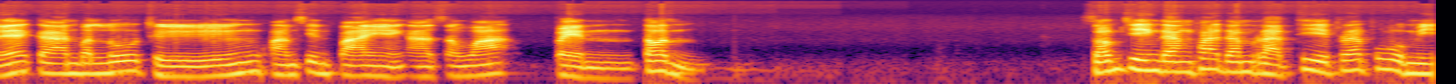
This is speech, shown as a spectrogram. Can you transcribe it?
และการบรรลุถึงความสิ้นไปแห่งอาสวะเป็นต้น สมจริงดังพระดำรัสที่พระผู้มี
